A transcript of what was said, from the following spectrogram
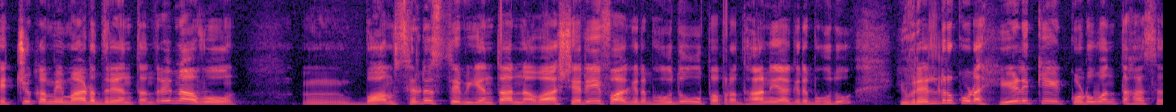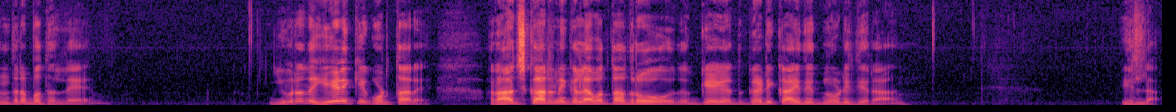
ಹೆಚ್ಚು ಕಮ್ಮಿ ಮಾಡಿದ್ರಿ ಅಂತಂದರೆ ನಾವು ಬಾಂಬ್ ಸಿಡಿಸ್ತೀವಿ ಅಂತ ನವಾಜ್ ಶರೀಫ್ ಆಗಿರಬಹುದು, ಉಪ ಪ್ರಧಾನಿ ಆಗಿರಬಹುದು, ಇವರೆಲ್ಲರೂ ಕೂಡ ಹೇಳಿಕೆ ಕೊಡುವಂತಹ ಸಂದರ್ಭದಲ್ಲೇ ಇವರೆಲ್ಲ ಹೇಳಿಕೆ ಕೊಡ್ತಾರೆ. ರಾಜಕಾರಣಿಗಳು ಯಾವತ್ತಾದರೂ ಗೆ- ಗಡಿ ಕಾಯ್ದಿದ್ದು ನೋಡಿದ್ದೀರಾ? ಇಲ್ಲ.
